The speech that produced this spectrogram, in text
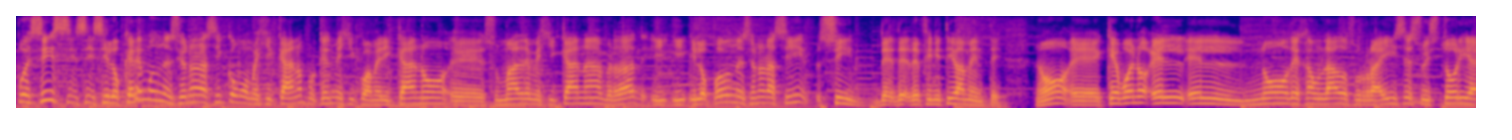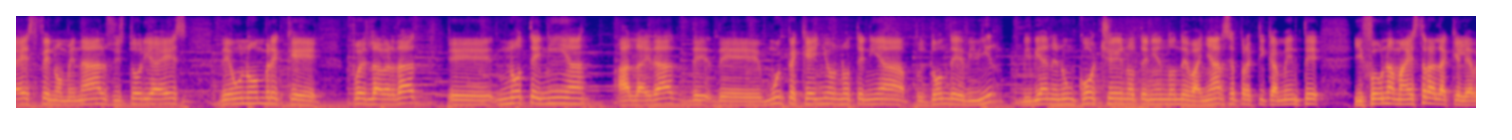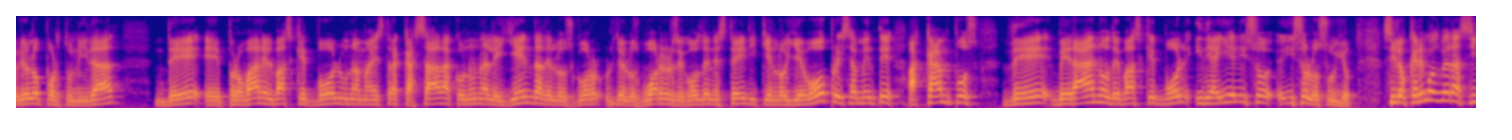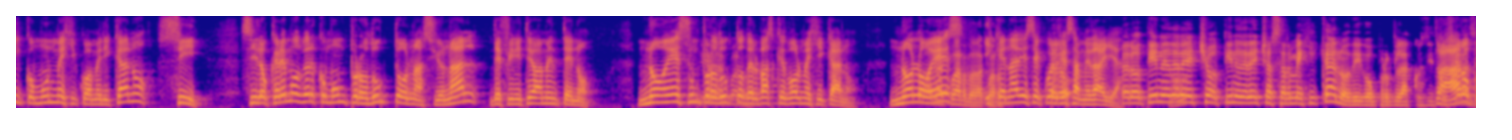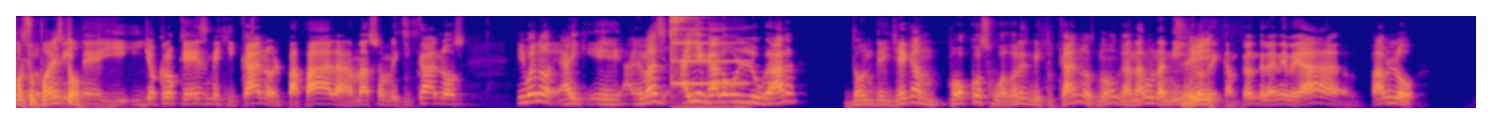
Pues sí, si lo queremos mencionar así como mexicano, porque es mexicoamericano, eh, su madre mexicana, ¿verdad? Y, lo podemos mencionar así, sí, definitivamente. ¿no? Eh, qué bueno, él, él no deja a un lado sus raíces, su historia es fenomenal, su historia es de un hombre que, pues la verdad, eh, no tenía a la edad de, muy pequeño no tenía pues dónde vivir, vivían en un coche, no tenían dónde bañarse prácticamente y fue una maestra a la que le abrió la oportunidad de eh, probar el básquetbol, una maestra casada con una leyenda de los, de los Warriors de Golden State y quien lo llevó precisamente a campos de verano de básquetbol y de ahí él hizo, hizo lo suyo. Si lo queremos ver así como un México-americano, sí. Si lo queremos ver como un producto nacional, definitivamente no no es un producto del básquetbol mexicano. No lo es y que nadie se cuelgue esa medalla. Pero tiene derecho, tiene derecho a ser mexicano, digo, porque la Constitución. Claro, por supuesto. y, yo creo que es mexicano, el papá, la mamá son mexicanos. Y bueno, hay, eh, además ha llegado a un lugar donde llegan pocos jugadores mexicanos, ¿no? Ganar un anillo de campeón de la NBA, Pablo.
